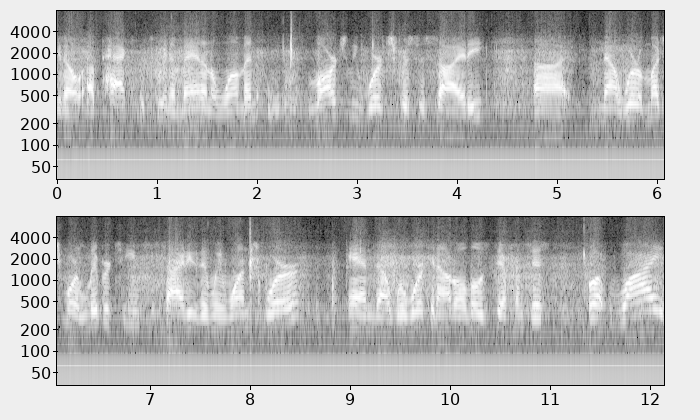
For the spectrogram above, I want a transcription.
you know, a pact between a man and a woman largely works for society. Uh, now we're a much more libertine society than we once were, and uh, we're working out all those differences. But why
